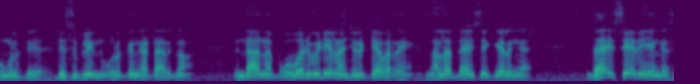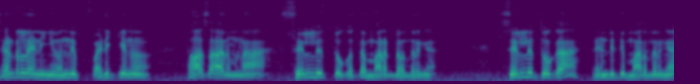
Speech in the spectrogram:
உங்களுக்கு டிசிப்ளின் ஒழுக்கம் கரெக்டாக இருக்கும். ரெண்டாவது நான் இப்போ ஒவ்வொரு வீடியோவில் நான் சொல்லிகிட்டே வர்றேன். நல்லா தயவுசெய்து கேளுங்க. தயவுசெய்து எங்கள் சென்டரில் நீங்கள் வந்து படிக்கணும் பாஸ் ஆகணும்னா செல்லு தூக்கத்தை மறந்து வந்துடுங்க செல்லு தூக்கம் ரெண்டுத்தையும் மறந்துடுங்க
